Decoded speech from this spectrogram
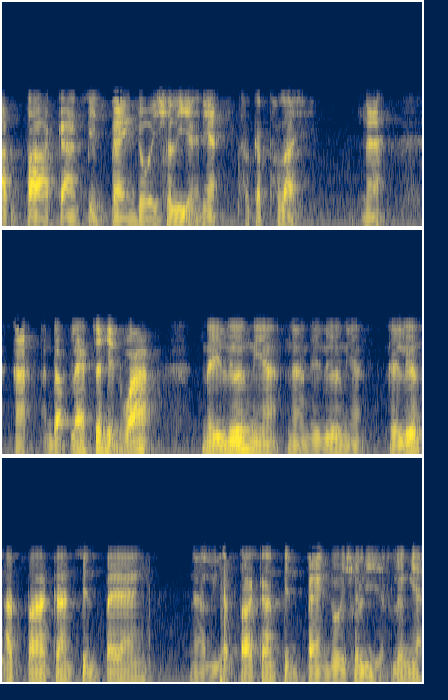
อัตราการเปลี่ยนแปลงโดยเฉลี่ยเนี่ยเท่ากับเท่าไหร่นะอะอันดับแรกจะเห็นว่าในเรื่องนี้นะในเรื่องนี้ในเรื่องอัตราการเปลี่ยนแปลงนะหรืออัตราการเปลี่ยนแปลงโดยเฉลี่ย เรื่องนี้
